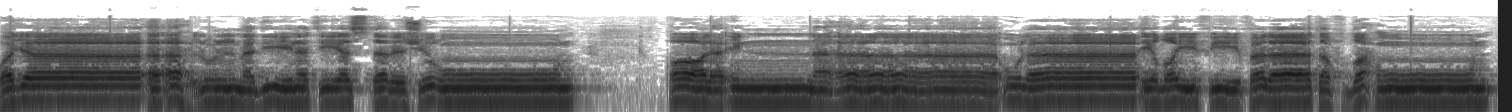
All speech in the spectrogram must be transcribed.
وجاء أهل المدينة يستبشرون. قال إن هؤلاء ضيفي فلا تفضحون.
